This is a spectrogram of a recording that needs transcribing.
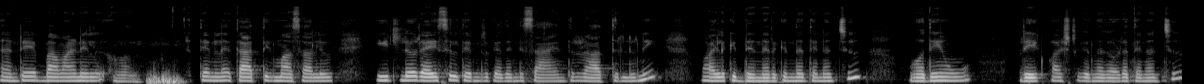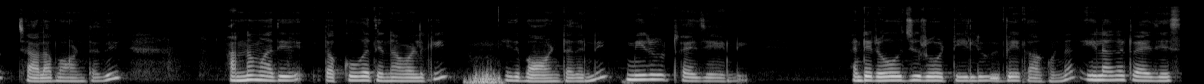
అంటే భవానీలు తినలే కార్తీక మాసాలు వీటిలో రైసులు తినరు కదండి. సాయంత్రం రాత్రులని వాళ్ళకి డిన్నర్ కింద తినచ్చు. ఉదయం బ్రేక్ఫాస్ట్ కింద కూడా తినచ్చు. చాలా బాగుంటుంది. అన్నం అది తక్కువగా తిన్న వాళ్ళకి ఇది బాగుంటుందండి. మీరు ట్రై చేయండి. అంటే రోజు రోటీలు ఇవే కాకుండా ఇలాగ ట్రై చేసి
